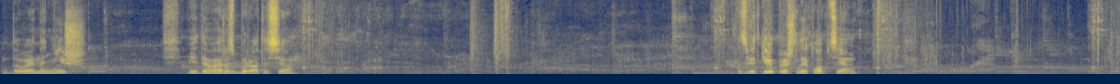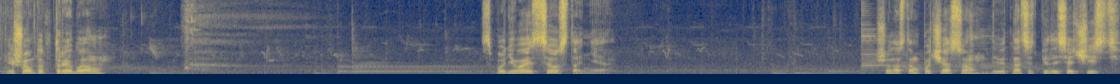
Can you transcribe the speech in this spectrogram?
Давай на ніж. І давай розбиратися. Звідки ви прийшли, хлопці? І що вам тут треба? Сподіваюсь, це останнє. Що у нас там по часу? 19.56.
